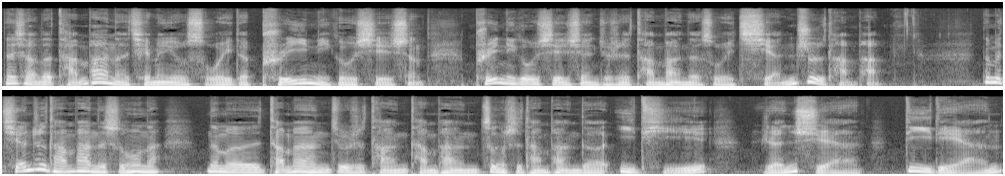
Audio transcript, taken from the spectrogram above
那晓得谈判呢，前面有所谓的 pre-negotiation，pre-negotiation 就是谈判的所谓前置谈判。那么前置谈判的时候呢，那么谈判就是谈谈判正式谈判的议题、人选、地点、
